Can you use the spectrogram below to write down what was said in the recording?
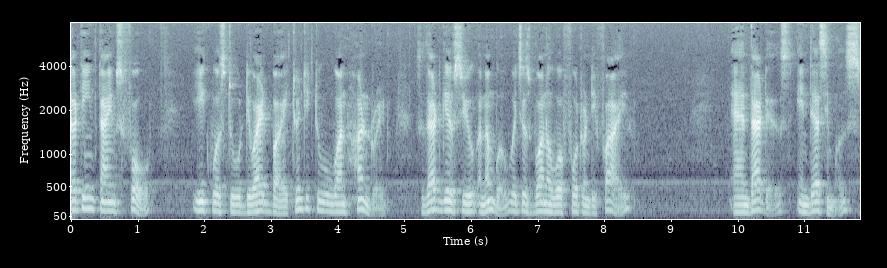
13 times 4 equals to divide by 22 100 so that gives you a number which is 1 over 425 and that is in decimals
